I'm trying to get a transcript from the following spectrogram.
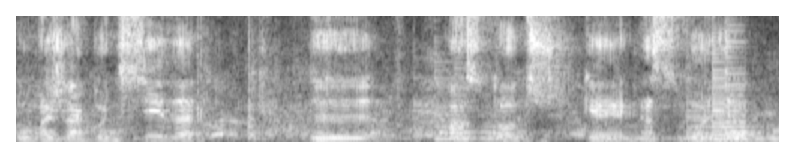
uma já conhecida de quase todos, que é a cegonha.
